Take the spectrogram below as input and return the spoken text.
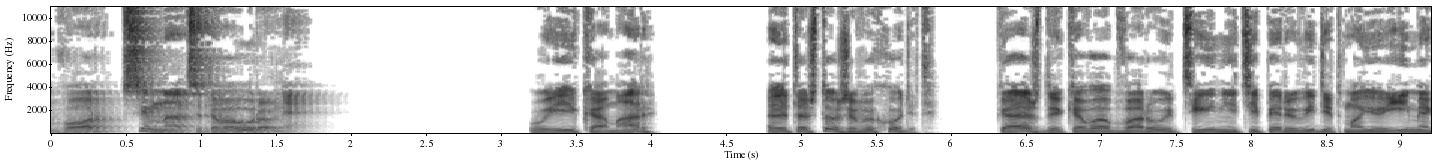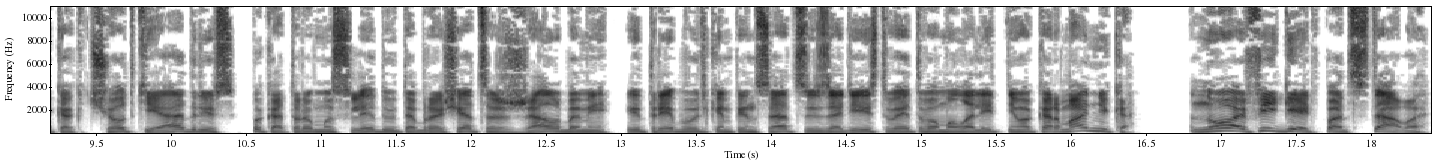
Вор 17 уровня. Уи Камар? Это что же выходит? Каждый, кого обворует Тини, теперь увидит мое имя как четкий адрес, по которому следует обращаться с жалобами и требовать компенсации за действия этого малолетнего карманника? Ну офигеть подстава!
